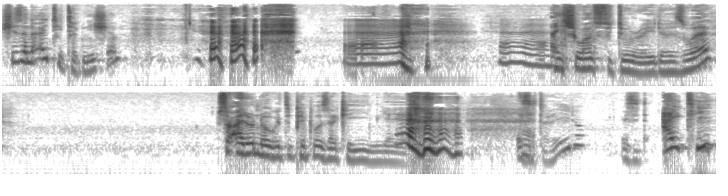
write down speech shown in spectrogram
She's an IT technician and she wants to do radio as well. So I don't know what the purpose are yini. Is it radio? Is it IT?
